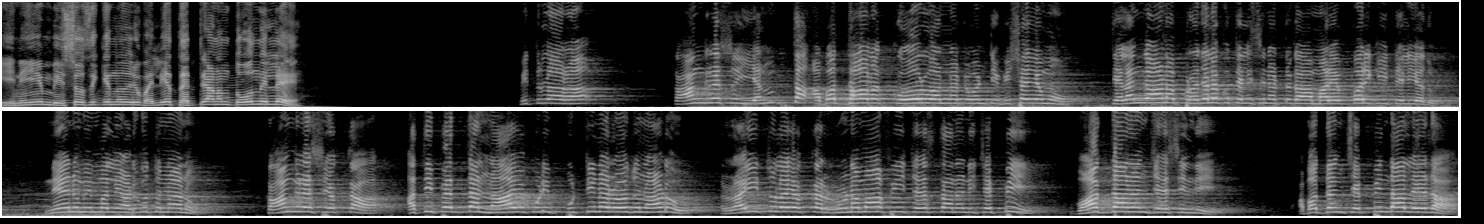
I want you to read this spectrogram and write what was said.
ഇനിയും വിശ്വസിക്കുന്നത് ഒരു വലിയ തെറ്റാണെന്ന് തോന്നുന്നില്ലേ మిత్రులారా కాంగ్రెస్ ఎంత అబద్ధాల కోరు అన్నటువంటి విషయము తెలంగాణ ప్రజలకు తెలిసినట్టుగా మరెవ్వరికీ తెలియదు నేను మిమ్మల్ని అడుగుతున్నాను. కాంగ్రెస్ యొక్క అతిపెద్ద నాయకుడి పుట్టినరోజు నాడు రైతుల యొక్క రుణమాఫీ చేస్తానని చెప్పి వాగ్దానం చేసింది. అబద్ధం చెప్పిందా లేదా?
